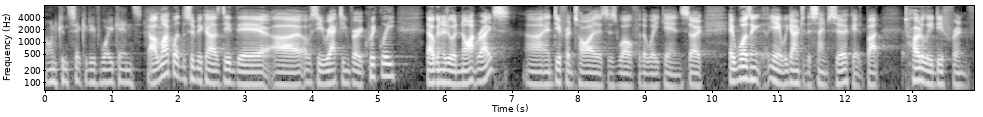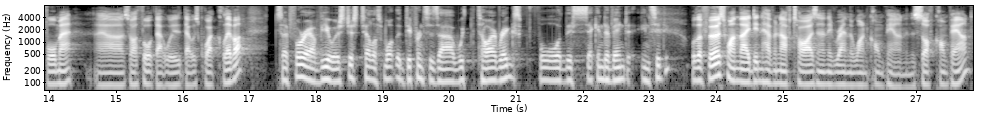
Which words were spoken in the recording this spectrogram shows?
on consecutive weekends. I like what the supercars did there. Uh, obviously, reacting very quickly. They were going to do a night race uh, and different tyres as well for the weekend. So it wasn't, yeah, we're going to the same circuit, but totally different format. Uh, so I thought that was that was quite clever. So for our viewers, just tell us what the differences are with the tyre regs for this second event in Sydney. Well, the first one they didn't have enough tyres, and they ran the one compound and the soft compound.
